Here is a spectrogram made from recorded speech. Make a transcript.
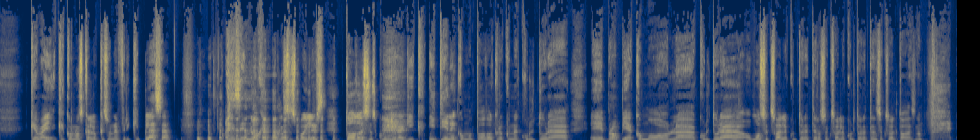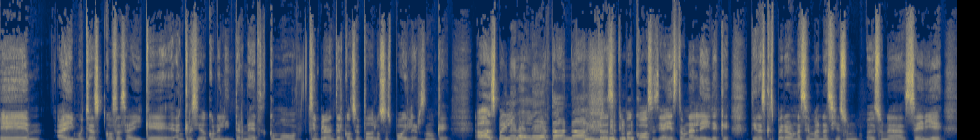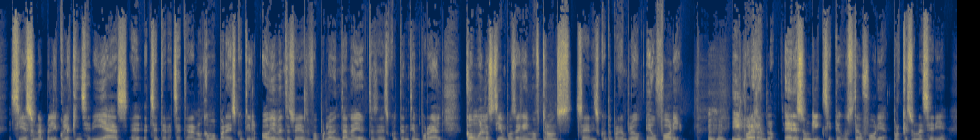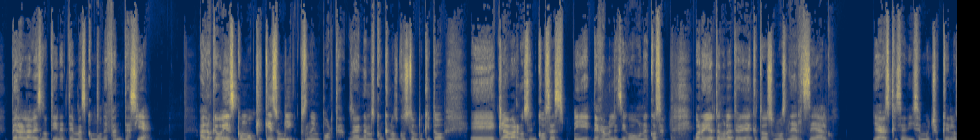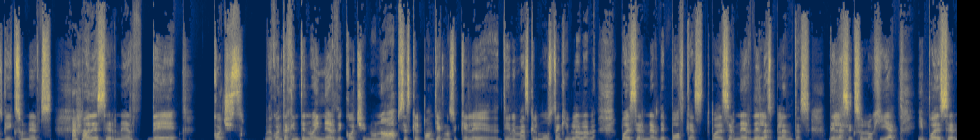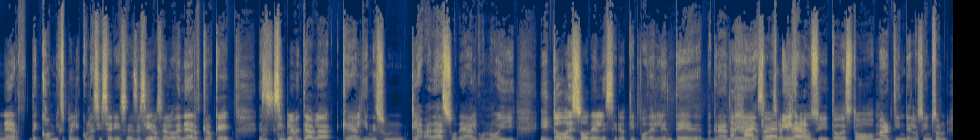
que vaya, que conozca lo que es una friki plaza, que se enoje por los spoilers. Todo eso es cultura geek y tiene como todo, creo que una cultura eh, propia, como la cultura homosexual, la cultura heterosexual, la cultura transexual, todas, ¿no? Eh, hay muchas cosas ahí que han crecido con el Internet, como simplemente el concepto de los spoilers, ¿no? Que, oh, spoiler alert, oh no, y todo ese tipo de cosas. Y ahí está una ley de que tienes que esperar una semana si es, un, es una serie, si es una película 15 días, e, etcétera, etcétera, ¿no? Como para discutirlo. Obviamente eso ya se fue por la ventana y ahorita se discute en tiempo real, como en los tiempos de Game of Thrones se discute, por ejemplo, Euforia. Y por ejemplo, eres un geek si te gusta Euforia porque es una serie, pero a la vez no tiene temas como de fantasía. A lo que voy es como que qué es un geek, pues no importa. O sea, andamos con que nos guste un poquito eh, clavarnos en cosas. Y déjame les digo una cosa. Bueno, yo tengo la teoría de que todos somos nerds de algo. Ya ves que se dice mucho que los geeks son nerds. Puede ser nerd de coches, ¿De cuánta gente no hay nerd de coche? No, no, pues es que el Pontiac no sé qué le tiene más que el Mustang y bla, bla, bla. Puede ser nerd de podcast, puede ser nerd de las plantas, de la sexología y puede ser nerd de cómics, películas y series. Es decir, o sea, lo de nerd creo que simplemente habla que alguien es un clavadazo de algo, ¿no? Y, y todo eso del estereotipo del lente grande y ya sabes, Milhouse y todo esto, Martin de los Simpson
